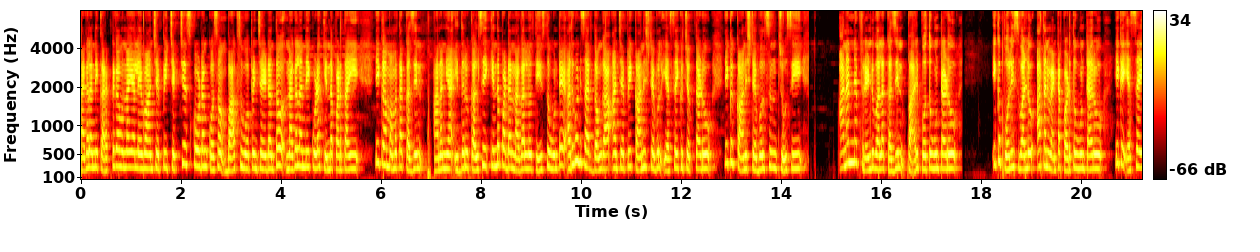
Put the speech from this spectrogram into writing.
నగలన్నీ కరెక్ట్గా ఉన్నాయా లేవా అని చెప్పి చెక్ చేసుకోవడం కోసం బాక్స్ ఓపెన్ చేయడంతో నగలన్నీ కూడా కింద పడతాయి. ఇక మమత కజిన్ అనన్య ఇద్దరు కలిసి కింద పడ్డ నగలను తీస్తూ ఉంటే అదిగోండి సార్ దొంగ అని చెప్పి కానిస్టేబుల్ ఎస్ఐకు చెప్తాడు. ఇక కానిస్టేబుల్స్ని చూసి అనన్య ఫ్రెండ్ వాళ్ళ కజిన్ పారిపోతూ ఉంటాడు. ఇక పోలీస్ వాళ్ళు అతని వెంట పడుతూ ఉంటారు. ఇక ఎస్ఐ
